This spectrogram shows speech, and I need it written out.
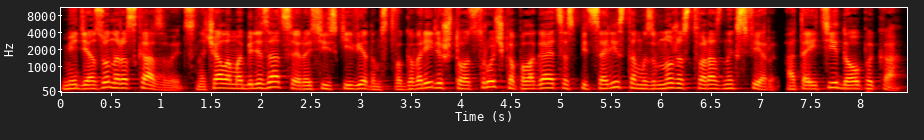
Медиазона рассказывает, с начала мобилизации российские ведомства говорили, что отсрочка полагается специалистам из множества разных сфер, от IT до ОПК.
